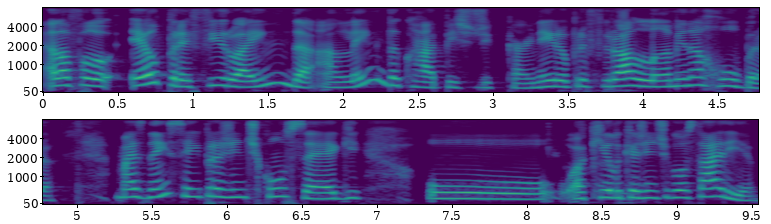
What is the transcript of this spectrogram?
Ela falou: Eu prefiro ainda, além do carrapicho de carneiro, eu prefiro a lâmina rubra. Mas nem sempre a gente consegue o aquilo que a gente gostaria.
